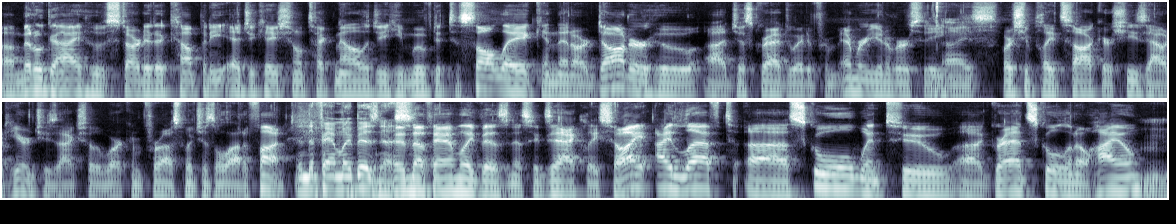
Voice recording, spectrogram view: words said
A middle guy who started a company, Educational Technology. He moved it to Salt Lake, and then our daughter, who uh, just graduated from Emory University, Nice. where she played soccer. She's out here and she's actually working for us, which is a lot of fun. In the family business. In the family business, exactly. So I, I left uh, school, went to uh, grad school in Ohio, Hmm.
